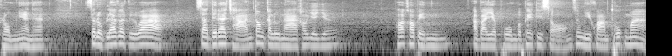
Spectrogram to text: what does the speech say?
พรหมเนี่ยนะ สรุปแล้วก็คือว่าสัตว์เดรัจฉานต้องกรุณาเขาเยอะๆ เพราะเขาเป็นอบายภูมิประเภทที่สองซึ่งมีความทุกข์มาก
